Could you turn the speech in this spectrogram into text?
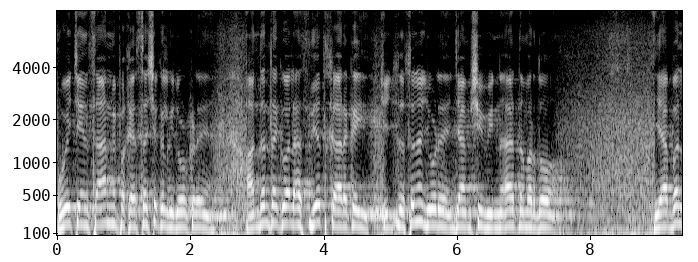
وې چې انسان می په خسته شکل کې جوړ کړي اندل تک ول اصلیت خار کوي چې څنګه جوړ جام شي وین آد نمبر 2 یا بل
